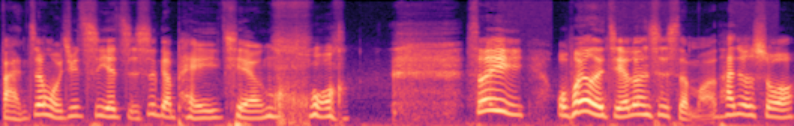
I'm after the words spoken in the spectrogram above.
反正我去吃也只是个赔钱货。所以我朋友的结论是什么？他就说，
